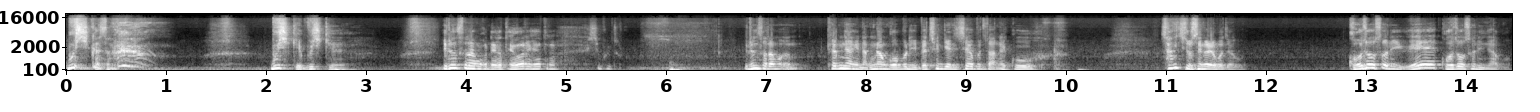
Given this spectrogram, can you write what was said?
무식하잖아. 무식해, 무식해. 이런 사람하고 내가 대화를 해야 되나. 이런 사람은 평양의 낭랑 고분이 몇천 개인지 세어보지도 않았고, 상식적으로 생각해 보자고. 고조선이 왜 고조선이냐고.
